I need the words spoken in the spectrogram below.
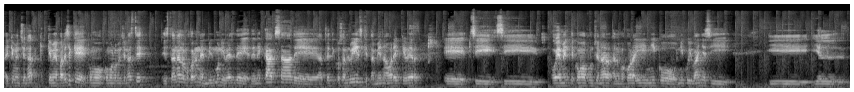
Hay que mencionar que, me parece que, como, como, lo mencionaste, están a lo mejor en el mismo nivel de, Necaxa, de Atlético San Luis, que también ahora hay que ver eh, si, si, obviamente, cómo va a funcionar a lo mejor ahí Nico, Nico Ibáñez y, y, el.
